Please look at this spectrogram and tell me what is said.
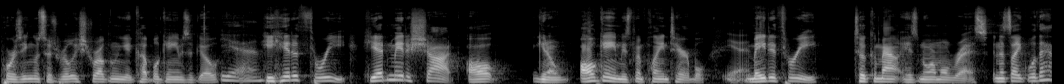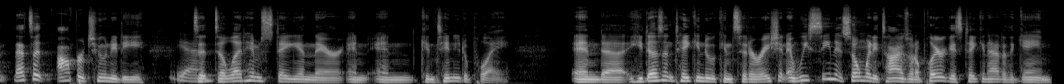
Porzingis was really struggling a couple games ago. Yeah. He hit a three. He hadn't made a shot all you know, all game he's been playing terrible. Yeah. Made a three, took him out his normal rest. And it's like, well that that's an opportunity Yeah. to, to let him stay in there and and continue to play and uh, he doesn't take into consideration. And we've seen it so many times when a player gets taken out of the game,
